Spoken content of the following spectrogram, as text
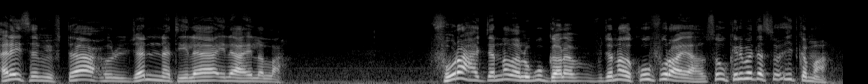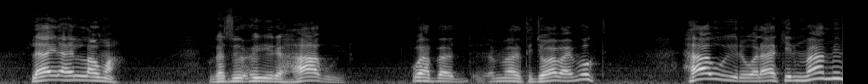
alaysa miftaaxu اljannati laa ilaaha ila اllah furaha jannada lagu galo jannada kuu furaya sow kelimaddaas tawxiidka maaha laa ilaha illa allahu maaha markaasuu wuxuu yihi haa buu yihi wah baa maaragtay jawaabay ma ogta haa buu yihi walaakin maa min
